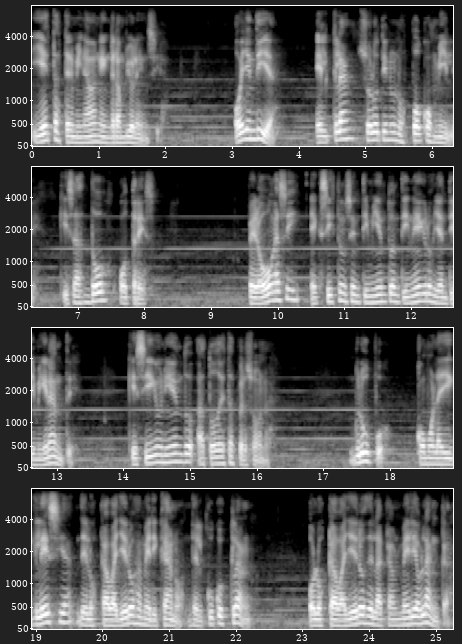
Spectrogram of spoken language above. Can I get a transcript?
y estas terminaban en gran violencia. Hoy en día, el clan solo tiene unos pocos miles, quizás dos o tres. Pero aún así existe un sentimiento antinegros y antimigrantes que sigue uniendo a todas estas personas. Grupos como la Iglesia de los Caballeros Americanos del Ku Klux Klan o los Caballeros de la Carmelia Blanca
